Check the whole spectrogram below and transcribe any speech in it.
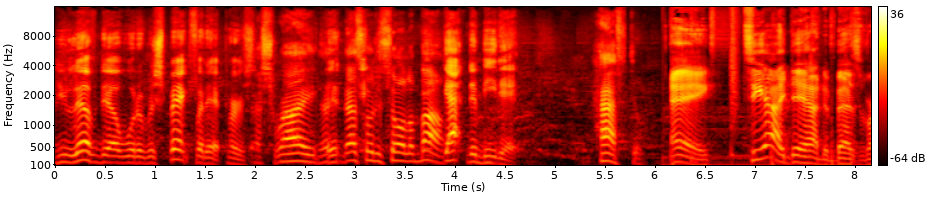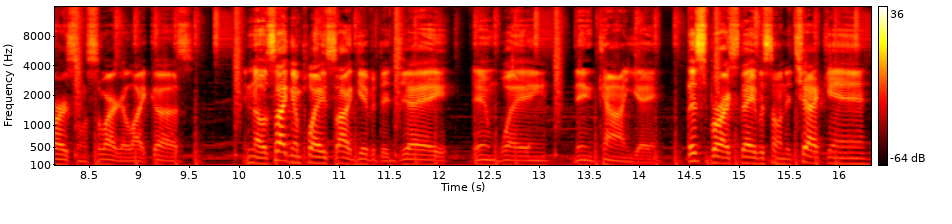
you left there with a respect for that person. That's right. That- It- that's what it's all about. Got to be that. Have to. Hey, T.I. did have the best verse on Swagga Like Us. You know, second place, I give it to Jay, then Wayne, then Kanye. This is Brice Davis on the check-in.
